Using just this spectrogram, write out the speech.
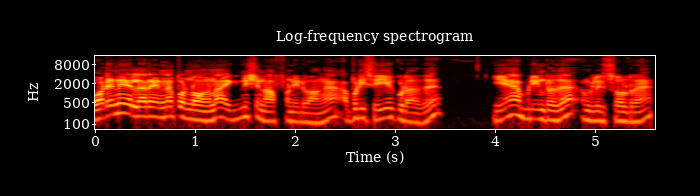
உடனே எல்லோரும் என்ன பண்ணுவாங்கன்னா இக்னிஷன் ஆஃப் பண்ணிவிடுவாங்க அப்படி செய்யக்கூடாது. ஏன் அப்படின்றத உங்களுக்கு சொல்கிறேன்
